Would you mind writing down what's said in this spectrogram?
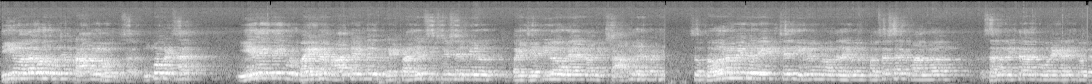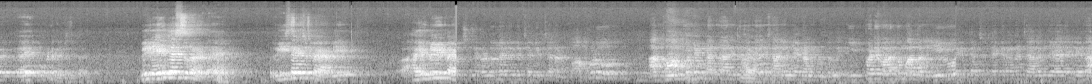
దీనివల్ల కూడా కొంచెం ప్రాబ్లం అవుతుంది సార్. ఇంకొకటి సార్ ఏదైతే ఇప్పుడు బయట మార్కెట్లో ప్రజెంట్ సిచ్యువేషన్ మీరు బై జర్నీలో కూడా మీకు స్టాఫ్ ఏర్పడి సో గవర్నమెంట్ రేట్ ఇచ్చేది ఇరవై మూడు వందల ఇరవై రూపాయలు సార్ వాళ్ళు సన్న విత్తనానికి నిమిషం సార్ మీరు ఏం చేస్తున్నారంటే రీసెర్చ్ ప్యాడీ హైబ్రిడ్ ప్యాడీ రెండు లక్షలు చెల్లించారనుకో అప్పుడు ఆ కాంపిటెంట్ అథారిటీ దగ్గర ఛాలెంజ్ చేయడానికి ఉంటుంది ఇప్పటి వరకు మాత్రం ఈ రోజు అగ్రికల్చర్ దగ్గరైనా ఛాలెంజ్ చేయాలి లేదా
